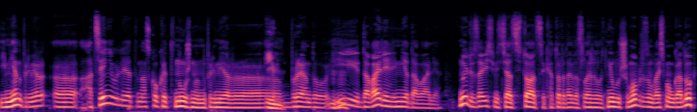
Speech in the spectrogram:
И мне, например, э, оценивали это, насколько это нужно, например, э, Им. бренду, и давали или не давали. Ну или в зависимости от ситуации, которая тогда сложилась не лучшим образом. В восьмом году,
